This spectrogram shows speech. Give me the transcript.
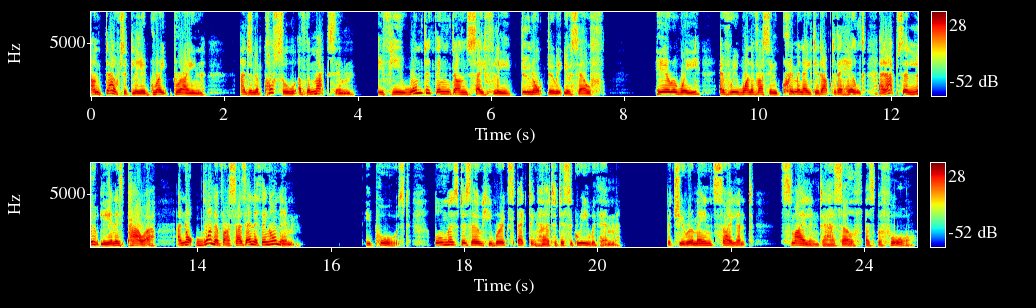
undoubtedly a great brain, and an apostle of the maxim if you want a thing done safely, do not do it yourself. Here are we, every one of us incriminated up to the hilt and absolutely in his power, and not one of us has anything on him. He paused, almost as though he were expecting her to disagree with him but she remained silent, smiling to herself as before.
